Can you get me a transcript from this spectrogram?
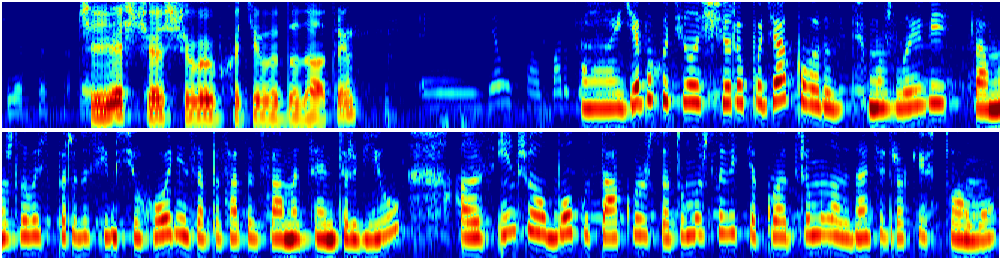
Czy jest coś, co Чи є щось, що ви б хотіли додати? Я би хотіла щиро подякувати за цю можливість, за можливість передусім сьогодні записати з вами це інтерв'ю, але з іншого боку, також за ту можливість, яку я отримала 11 років тому.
